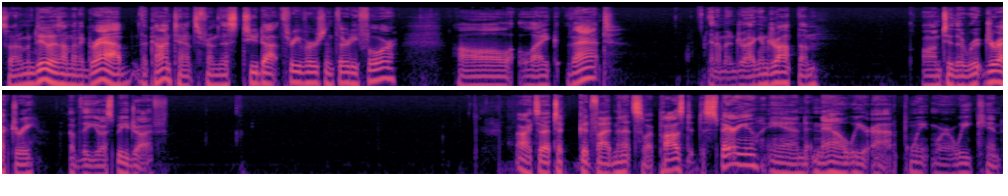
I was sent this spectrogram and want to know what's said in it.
So what I'm going to do is I'm going to grab the contents from this 2.3 version 34, all like that, and I'm going to drag and drop them onto the root directory of the USB drive. All right, so that took a good five minutes, so I paused it to spare you, and now we are at a point where we can,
